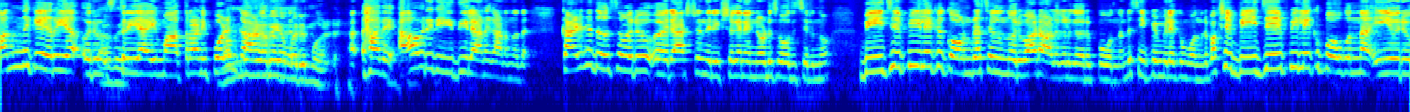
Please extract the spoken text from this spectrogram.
വന്നു കയറിയ ഒരു സ്ത്രീയായി മാത്രമാണ് ഇപ്പോഴും കാണുന്നത്. അതെ ആ ഒരു രീതിയിലാണ് കാണുന്നത്. കഴിഞ്ഞ ദിവസം ഒരു രാഷ്ട്രീയ നിരീക്ഷകൻ എന്നോട് ചോദിച്ചിരുന്നു ബി ജെ പിയിലേക്ക് കോൺഗ്രസിൽ നിന്ന് ഒരുപാട് ആളുകൾ കയറി പോകുന്നുണ്ട് സി പി എമ്മിലേക്ക് പോകുന്നുണ്ട്. പക്ഷെ ബി ജെ പിയിലേക്ക് പോകുന്ന ഈ ഒരു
